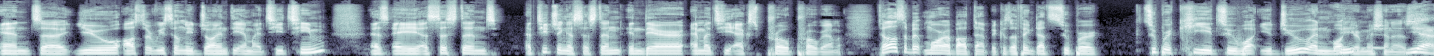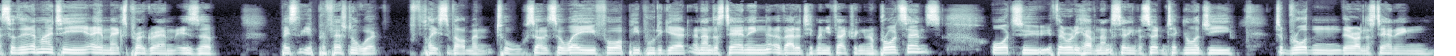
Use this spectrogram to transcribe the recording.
And uh, you also recently joined the MIT team as a assistant, a teaching assistant in their MIT xPRO program. Tell us a bit more about that because I think that's super super key to what you do and what your mission is. Yeah, so the MIT AMX program is a basically a professional workplace development tool. So it's a way for people to get an understanding of additive manufacturing in a broad sense, or to, if they already have an understanding of a certain technology, to broaden their understanding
